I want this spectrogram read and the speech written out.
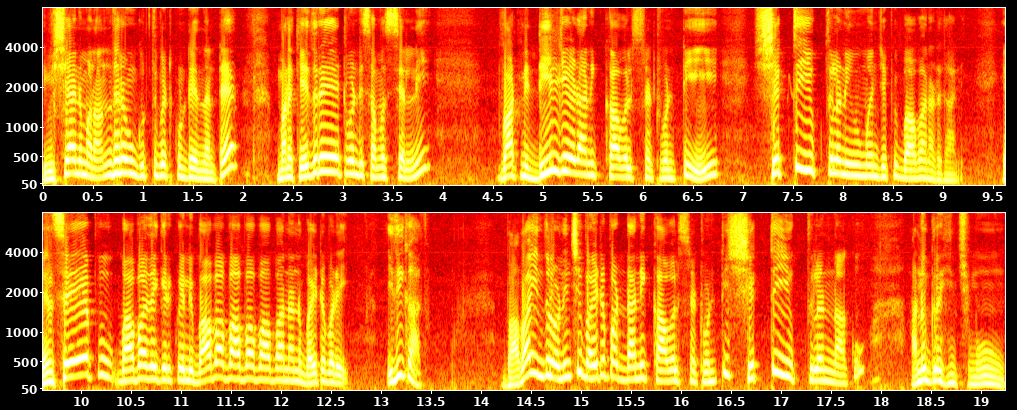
ఈ విషయాన్ని మనం అందరం గుర్తుపెట్టుకుంటే ఏంటంటే మనకు ఎదురయ్యేటువంటి సమస్యల్ని వాటిని డీల్ చేయడానికి కావలసినటువంటి శక్తియుక్తులను ఇవ్వమని చెప్పి బాబాని అడగాలి. ఎంతసేపు బాబా దగ్గరికి వెళ్ళి బాబా బాబా బాబా నన్ను బయటపడే ఇది కాదు. బాబా ఇందులో నుంచి బయటపడడానికి కావలసినటువంటి శక్తియుక్తులను నాకు అనుగ్రహించుము.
